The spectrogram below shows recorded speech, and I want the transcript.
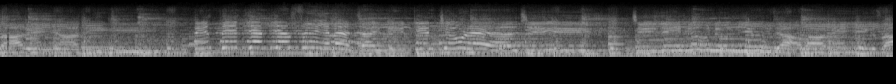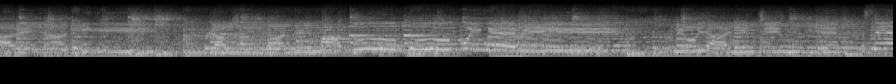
စားတဲ့ရာဒီတင်းတင်းပြက်ပြက်ဆင်းရဲတဲ့ချိန်ဒီတင်းချူတဲ့အချီချီချီနူးနူးမြူကြပါပြီရေကစားတဲ့ရာဒီပရောက်ရှိဝါနေမှာအခုခုပွင့်ခဲ့ပြီပြိုရရင်ကြည်မှုရဲ့အစင်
